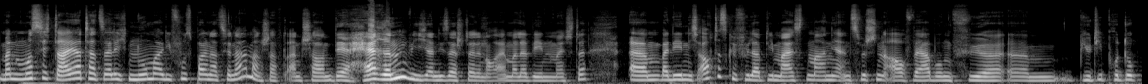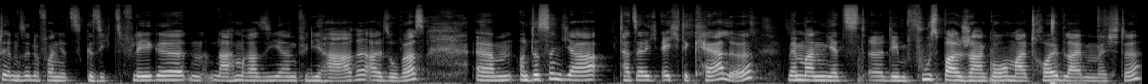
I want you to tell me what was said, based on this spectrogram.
Man muss sich da ja tatsächlich nur mal die Fußballnationalmannschaft anschauen, der Herren, wie ich an dieser Stelle noch einmal erwähnen möchte, ähm, bei denen ich auch das Gefühl habe, die meisten machen ja inzwischen auch Werbung für ähm, Beauty-Produkte im Sinne von jetzt Gesichtspflege, nach dem Rasieren, für die Haare, all sowas. Ähm, und das sind ja tatsächlich echte Kerle, wenn man jetzt äh, dem Fußballjargon mal treu bleiben möchte.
